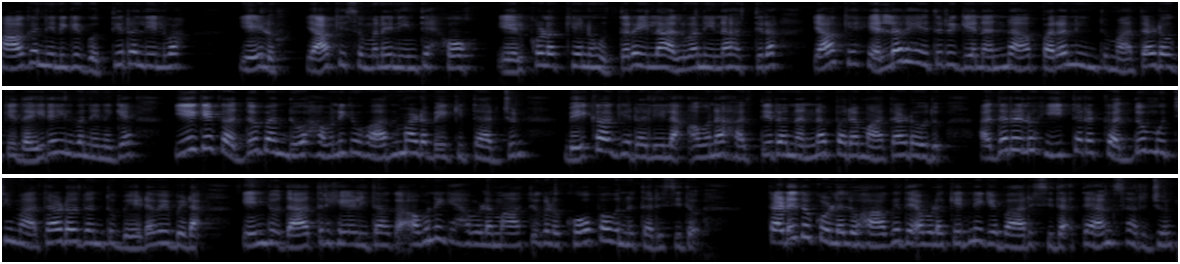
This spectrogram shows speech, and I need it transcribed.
ಆಗ ನಿನಗೆ ಗೊತ್ತಿರಲಿಲ್ವಾ? ಹೇಳು ಯಾಕೆ ಸುಮ್ಮನೆ ನಿಂತೆ? ಹೋ ಹೇಳ್ಕೊಳ್ಳೋಕ್ಕೇನು ಉತ್ತರ ಇಲ್ಲ ಅಲ್ವಾ ನಿನ್ನ ಹತ್ತಿರ? ಯಾಕೆ? ಎಲ್ಲರ ಎದುರಿಗೆ ನನ್ನ ಪರ ನಿಂತು ಮಾತಾಡೋಕೆ ಧೈರ್ಯ ಇಲ್ವ ನಿನಗೆ? ಹೀಗೆ ಕದ್ದು ಬಂದು ಅವನಿಗೆ ವಾರ್ನ್ ಮಾಡಬೇಕಿತ್ತ ಅರ್ಜುನ್. ಬೇಕಾಗಿರಲಿಲ್ಲ, ಅವನ ಹತ್ತಿರ ನನ್ನ ಪರ ಮಾತಾಡೋದು. ಅದರಲ್ಲೂ ಈ ಥರ ಕದ್ದು ಮುಚ್ಚಿ ಮಾತಾಡೋದಂತೂ ಬೇಡವೇ ಬೇಡ ಎಂದು ದಾತ್ರಿ ಹೇಳಿದಾಗ ಅವನಿಗೆ ಅವಳ ಮಾತುಗಳು ಕೋಪವನ್ನು ತರಿಸಿತು. ತಡೆದುಕೊಳ್ಳಲು ಆಗದೆ ಅವಳ ಕೆನ್ನೆಗೆ ಬಾರಿಸಿದ, ಥ್ಯಾಂಕ್ಸ್ ಅರ್ಜುನ್,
